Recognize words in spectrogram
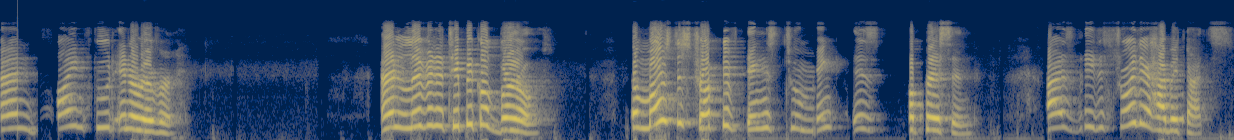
and find food in a river and live in a typical burrow. The most destructive things to mink is a person, as they destroy their habitats.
